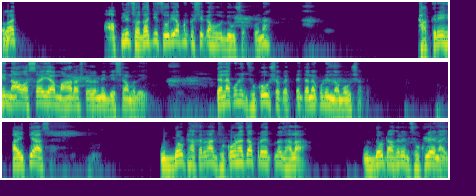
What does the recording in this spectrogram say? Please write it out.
बघा आपली स्वतःची चोरी आपण कशी का होऊ देऊ शकतो ना? ठाकरे हे नाव असं आहे या महाराष्ट्रात आणि देशामध्ये. त्यांना कोणी झुकवू शकत नाही त्यांना कोणी नमवू शकत नाही. हा इतिहास आहे. उद्धव ठाकरेंना झुकवण्याचा प्रयत्न झाला. उद्धव ठाकरे झुकले नाहीत.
